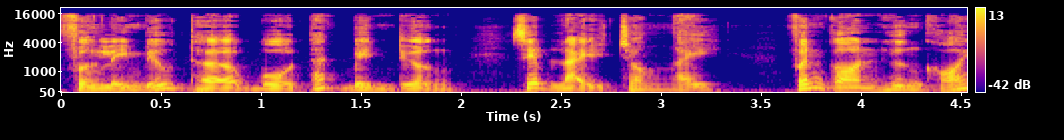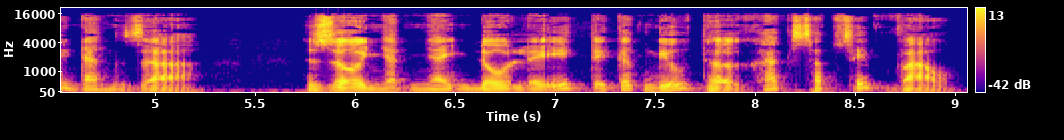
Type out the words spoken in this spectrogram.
Phương lấy miếu thờ Bồ Tát bên đường, xếp lại cho ngay, vẫn còn hương khói đang dở. Rồi nhặt nhạnh đồ lễ từ các miếu thờ khác sắp xếp vào,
